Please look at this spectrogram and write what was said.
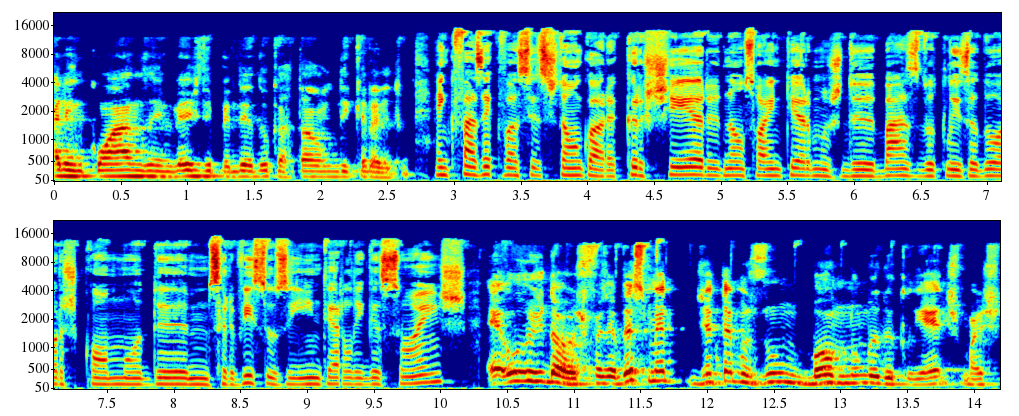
em Kwanza em vez de depender do cartão de crédito. Em que fase é que vocês estão agora? Crescer não só em termos de base de utilizadores como de serviços e interligações? É, os dois. Por exemplo, nesse momento já temos um bom número de clientes, mas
